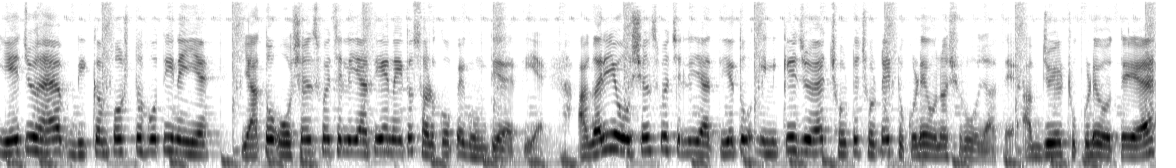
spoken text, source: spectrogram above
ये जो है डिकम्पोज तो होती नहीं है, या तो ओशंस में चली जाती है, नहीं तो सड़कों पे घूमती रहती है। अगर ये ओशंस में चली जाती है तो इनके जो है छोटे छोटे टुकड़े होना शुरू हो जाते हैं। अब जो ये टुकड़े होते हैं,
